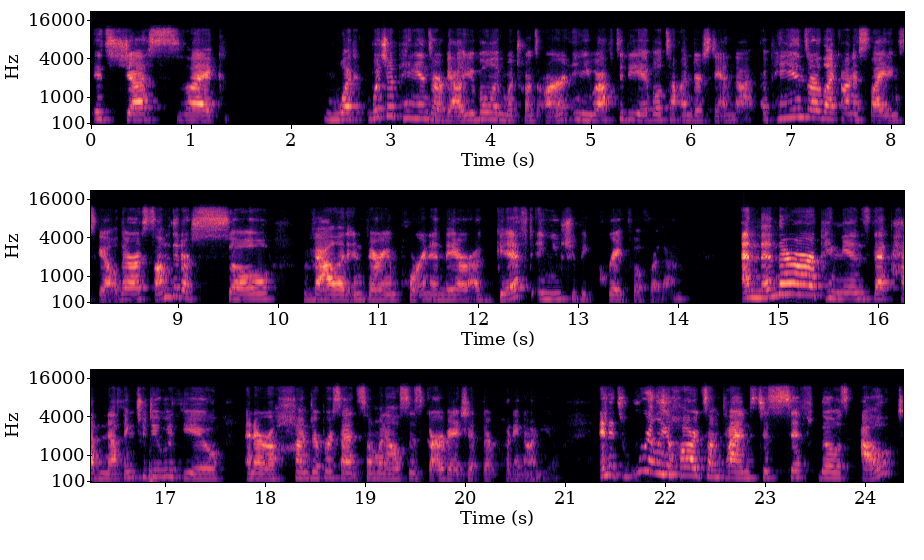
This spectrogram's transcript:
It's just like what which opinions are valuable and which ones aren't and you have to be able to understand that opinions are like on a sliding scale there are some that are so valid and very important and they are a gift and you should be grateful for them. And then there are opinions that have nothing to do with you and are 100% someone else's garbage that they're putting on you. And it's really hard sometimes to sift those out.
